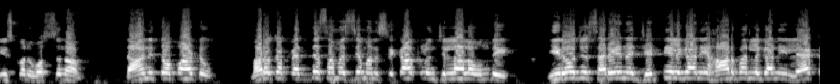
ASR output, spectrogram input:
తీసుకొని వస్తున్నాం. దానితో పాటు మరొక పెద్ద సమస్య మన శ్రీకాకుళం జిల్లాలో ఉంది. ఈ రోజు సరైన జట్టీలు కానీ హార్బర్లు కానీ లేక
